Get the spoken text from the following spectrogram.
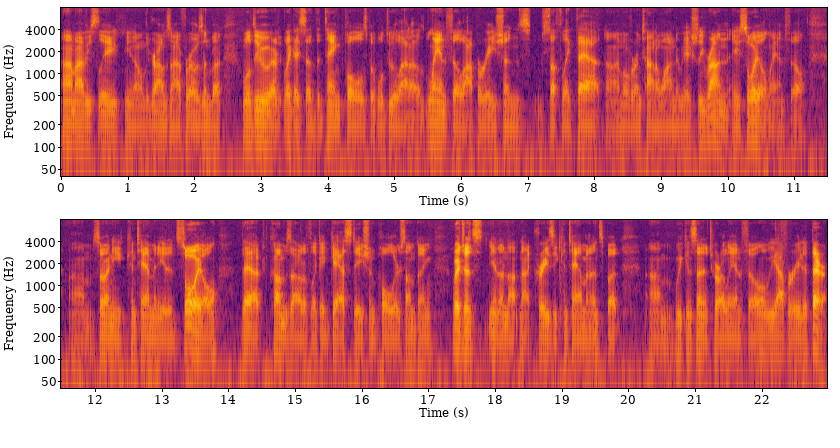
Um, obviously, you know, the ground's not frozen, but we'll do, like I said, the tank pulls, but we'll do a lot of landfill operations, stuff like that. Um, over in Tonawanda, we actually run a soil landfill. Um, so any contaminated soil that comes out of like a gas station pole or something, which it's, you know, not, not crazy contaminants, but um, we can send it to our landfill and we operate it there.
